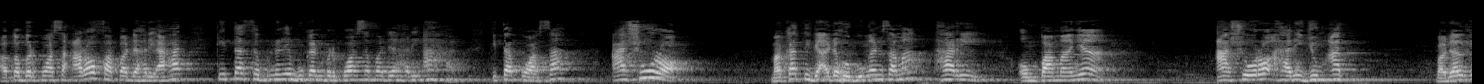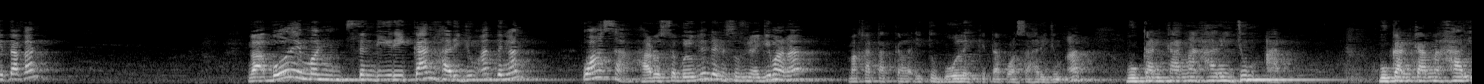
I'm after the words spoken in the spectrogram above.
atau berpuasa Arafah pada hari Ahad, kita sebenarnya bukan berpuasa pada hari Ahad. Kita puasa Ashura. Maka tidak ada hubungan sama hari. Umpamanya Ashura hari Jumat. Padahal kita kan nggak boleh mensendirikan hari Jumat dengan puasa. Harus sebelumnya dan sesudahnya gimana? Maka tatkala itu boleh kita puasa hari Jumat bukan karena hari Jumat, bukan karena hari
